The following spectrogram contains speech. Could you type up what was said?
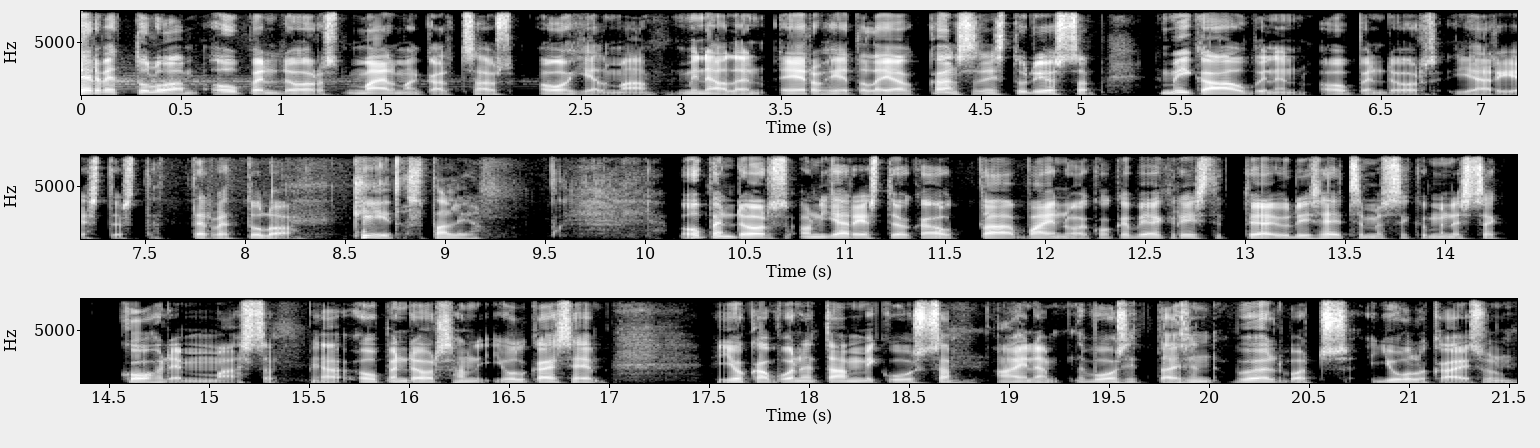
Tervetuloa Open Doors maailmankatsausohjelmaan. Minä olen Eero Hietala ja kanssani studiossa Mika Auvinen Open Doors-järjestöstä. Tervetuloa. Kiitos paljon. Open Doors on järjestö, joka auttaa vainoa kokevia kristittyjä yli 70 kohdemaassa. Ja Open Doorshan julkaisee joka vuoden tammikuussa aina vuosittaisen World Watch-julkaisun,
